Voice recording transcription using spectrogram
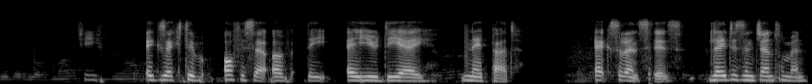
de développement Chief Executive Officer of the AUDA, NEPAD, Excellencies, ladies and gentlemen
